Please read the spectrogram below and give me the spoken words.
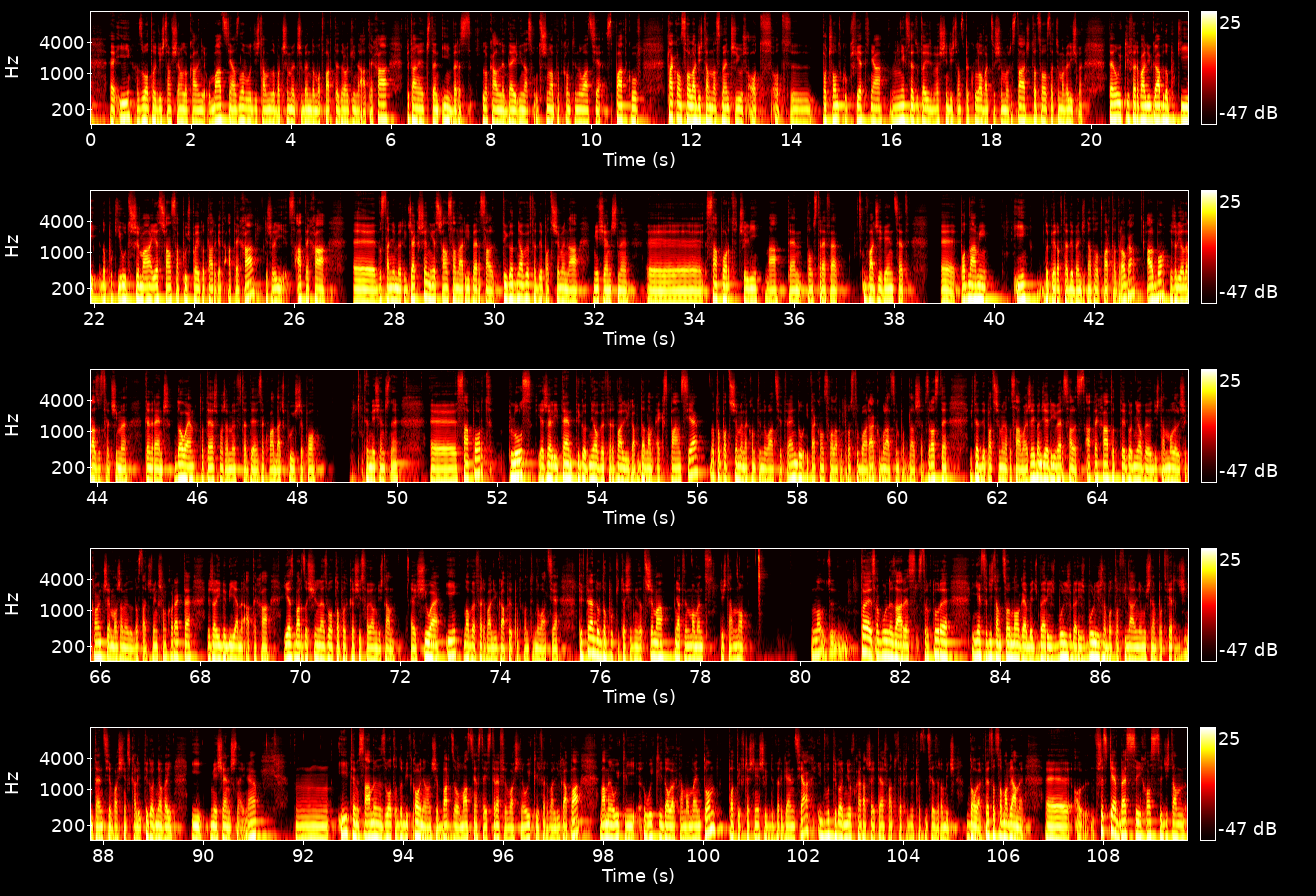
i złoto gdzieś tam się lokalnie umacnia. Znowu gdzieś tam zobaczymy, czy będą otwarte drogi na ATH. Pytanie, czy ten inwers lokalny daily nas utrzyma pod kontynuację spadków. Ta konsola gdzieś tam nas męczy już od, od y, początku kwietnia. Nie chcę tutaj właśnie gdzieś tam spekulować, co się może stać. To, co ostatnio omawialiśmy. Ten weekly fair value gap, dopóki, dopóki utrzyma, jest szansa pójść po jego target ATH. Jeżeli z ATH dostaniemy rejection, jest szansa na reversal tygodniowy, wtedy patrzymy na miesięczny e, support, czyli na ten, tą strefę 2900 e, pod nami i dopiero wtedy będzie na to otwarta droga, albo jeżeli od razu stracimy ten range dołem, to też możemy wtedy zakładać pójście po ten miesięczny e, support. Plus, jeżeli ten tygodniowy Fair Value Gap da nam ekspansję, no to patrzymy na kontynuację trendu i ta konsola po prostu była reakumulacją pod dalsze wzrosty i wtedy patrzymy na to samo. Jeżeli będzie reversal z ATH, to tygodniowy gdzieś tam model się kończy, możemy dostać większą korektę. Jeżeli wybijemy ATH, jest bardzo silne złoto, podkreśli swoją gdzieś tam e, siłę i nowe Fair Value Gapy pod kontynuację tych trendów, dopóki to się nie zatrzyma. Na ten moment gdzieś tam no no, to jest ogólny zarys struktury i nie chcę gdzieś tam co nogę być bearish, bullish, bearish, bullish, no bo to finalnie musi nam potwierdzić intencje właśnie w skali tygodniowej i miesięcznej, nie? Mm, I tym samym złoto do Bitcoina nam się bardzo umacnia z tej strefy właśnie weekly fair value gapa. Mamy weekly, weekly dołek na momentum po tych wcześniejszych dywergencjach i dwutygodniówka raczej też ma tutaj predyspozycję zrobić dołek. To jest to, co omawiamy. O- Wszystkie bessy i hossy gdzieś tam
